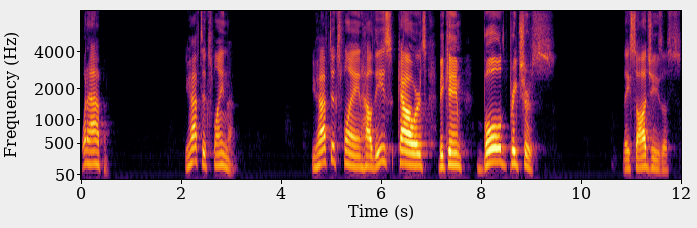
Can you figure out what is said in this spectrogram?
What happened? You have to explain that. You have to explain how these cowards became bold preachers. They saw Jesus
